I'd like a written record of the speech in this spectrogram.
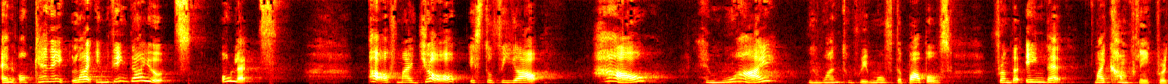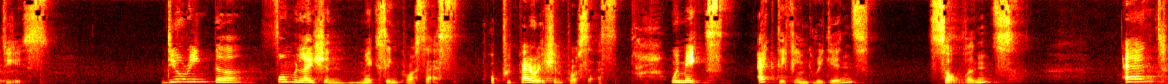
and organic light emitting diodes, OLEDs. Part of my job is to figure out how and why we want to remove the bubbles from the ink that my company produces. During the formulation mixing process or preparation process, we mix active ingredients, solvents, and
